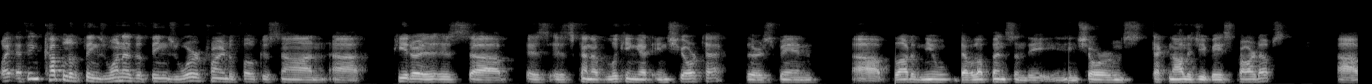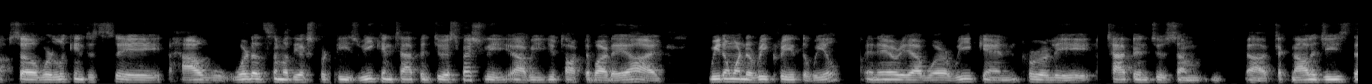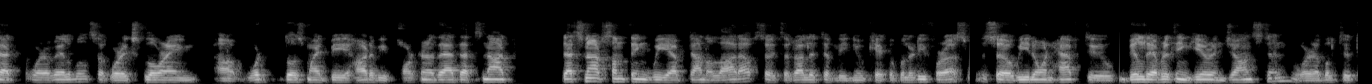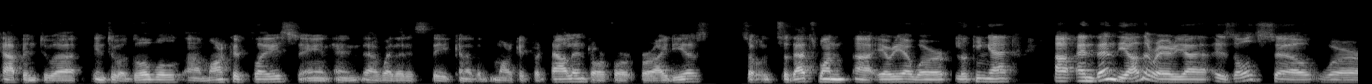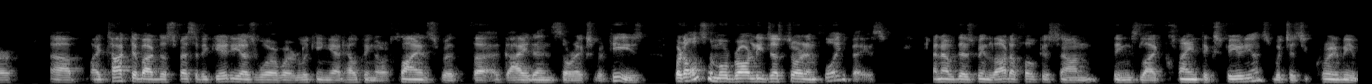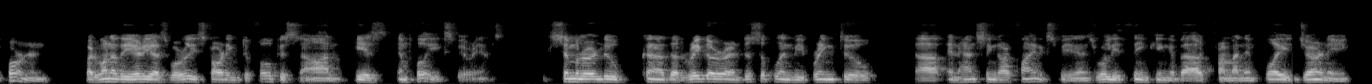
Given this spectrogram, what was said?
I think a couple of things. One of the things we're trying to focus on, uh, Peter, is, uh, is is kind of looking at insurtech. There's been uh, a lot of new developments in the insurance technology-based startups. Uh, so we're looking to see how what are some of the expertise we can tap into, especially uh, we, you talked about AI. We don't want to recreate the wheel. An area where we can really tap into some uh, technologies that were available. So we're exploring uh, what those might be. How do we partner that? That's not that's not something we have done a lot of. So it's a relatively new capability for us. So we don't have to build everything here in Johnston. We're able to tap into a into a global uh, marketplace, and and uh, whether it's the kind of the market for talent or for for ideas. So so that's one uh, area we're looking at. And then the other area is also where uh, I talked about the specific areas where we're looking at helping our clients with uh, guidance or expertise, but also more broadly, just our employee base. I know there's been a lot of focus on things like client experience, which is incredibly important. But one of the areas we're really starting to focus on is employee experience. Similar to kind of the rigor and discipline we bring to uh, enhancing our client experience, really thinking about from an employee journey,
